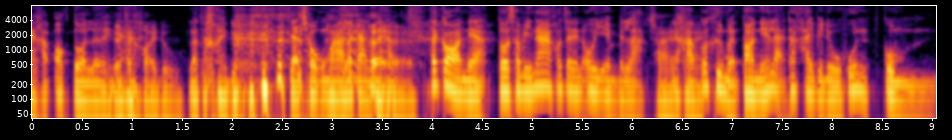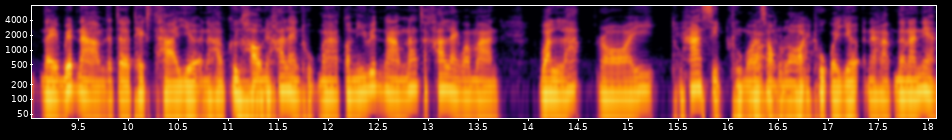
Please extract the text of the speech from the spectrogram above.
นะครับออกตัวเลยเดี๋ยวนะจะฮะคอยดู เราจะคอยดู อย่าชงมาแล้วกันนะครับเออแต่ก่อนเนี่ยตัวซาบีนาเขาจะเน้น OEM เป็นหลักใช่นะครับใช่ก็คือเหมือนตอนนี้แหละถ้าใครไปดูหุ้นกลุ่มในเวียดนามจะเจอ textile เยอะนะครับคือเขาเนี่ยค่าแรงถูกมากตอนนี้เวียดนามน่าจะค่าแรงประมาณ วันละร้อยห้าสิบถึงประมาณสองร้อยถูกกว่าเยอะนะครับ ดังนั้นเนี่ย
